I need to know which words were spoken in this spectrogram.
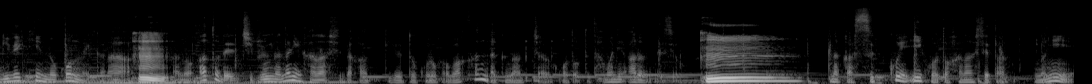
履歴に残んないから、うん。あの後で自分が何話してたかっていうところが分かんなくなっちゃうことってたまにあるんですようーん。なんかすっごいいいこと話してたのに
